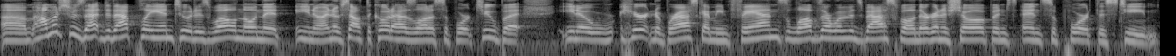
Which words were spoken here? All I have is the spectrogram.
Um, how much was that? Did that play into it as well? Knowing that you know, I know South Dakota has a lot of support too, but you know, here at Nebraska, I mean, fans love their women's basketball, and they're going to show up and and support this team.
